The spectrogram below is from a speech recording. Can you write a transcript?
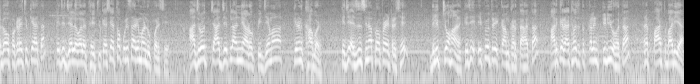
અગાઉ પકડાઈ ચૂક્યા હતા કે જે જેલ હવાલે થઈ ચૂક્યા છે અથવા પોલીસના રિમાન્ડ ઉપર છે. આજરોજ ચાર જેટલા અન્ય આરોપી, જેમાં કિરણ ખાબડ, કે જે એજન્સીના પ્રોપરેટર છે, દિલીપ ચૌહાણ, કે જે એપીઓ તરીકે કામ કરતા હતા, આર કે રાઠવા તત્કાલીન ટીડીઓ હતા, અને પાર્થ બારિયા,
